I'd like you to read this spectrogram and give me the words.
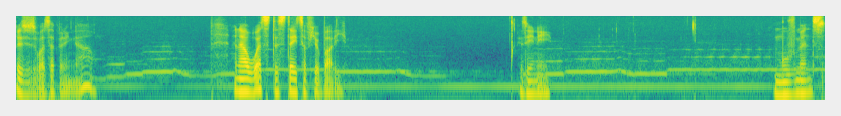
this is what's happening now. And now, what's the states of your body? Is any movements?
